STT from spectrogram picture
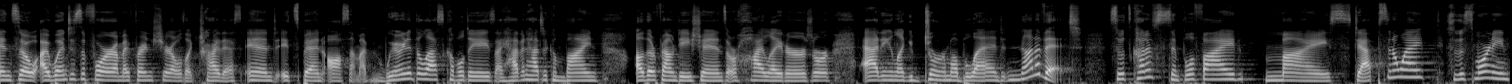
And so I went to Sephora. My friend Cheryl was like, try this. And it's been awesome. I've been wearing it the last couple days. I haven't had to combine other foundations or highlighters or adding like Derma Blend, none of it. So it's kind of simplified my steps in a way. So this morning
